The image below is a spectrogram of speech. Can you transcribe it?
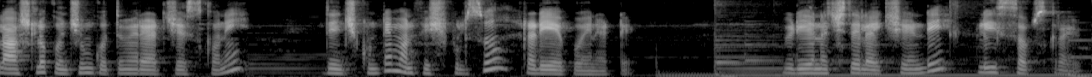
లాస్ట్లో కొంచెం కొత్తిమీర యాడ్ చేసుకొని దించుకుంటే మన ఫిష్ పులుసు రెడీ అయిపోయినట్టే. వీడియో నచ్చితే లైక్ చేయండి. ప్లీజ్ సబ్స్క్రైబ్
